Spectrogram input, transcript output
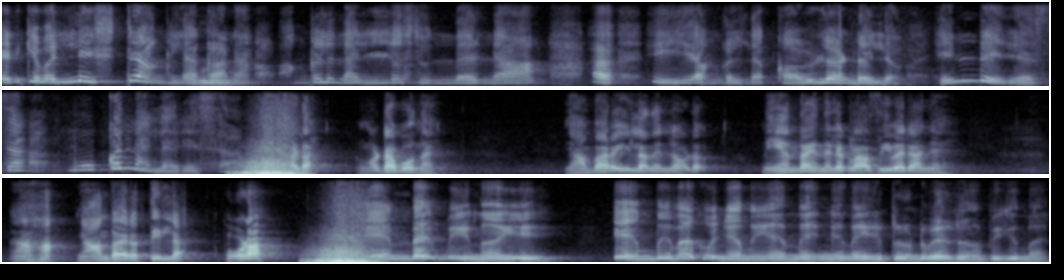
എനിക്ക് വലിയ ഇഷ്ടം അങ്കിളെ കാണാൻ അങ്കിൾ നല്ല സുന്ദരനാ. ആ, ഈ അങ്കിളിന്റെ കവിളുണ്ടല്ലോ. എന്റെ രസ. മൂക്കം നല്ല രസ. എടാ ഇങ്ങോട്ടാ പോന്നേ? ഞാൻ പറയില്ല നിന്നോട്. നീ എന്താ ഇന്നലെ ക്ലാസ്സിൽ വരാഞ്ഞേ? ആഹാ ഞാൻ തരത്തില്ല. പോടാ. എന്റെ വിനയ് എന്തിനാ കുഞ്ഞ നീ എന്നെ ഇങ്ങനെ ഇട്ടുകൊണ്ട് വിഷമിപ്പിക്കുന്നത്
